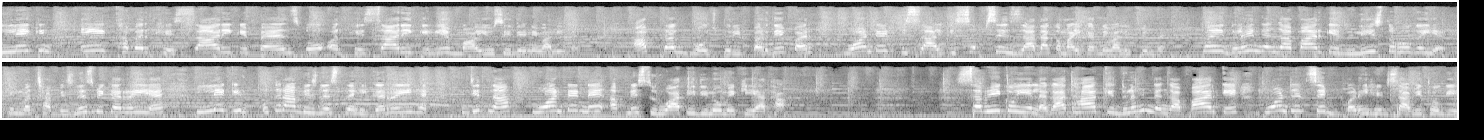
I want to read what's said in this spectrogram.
लेकिन एक खबर खेसारी के फैंस को और खेसारी के लिए मायूसी देने वाली है। अब तक भोजपुरी पर्दे पर वांटेड इस साल की सबसे ज़्यादा कमाई करने वाली फ़िल्म है। वहीं दुल्हन गंगा पार के रिलीज़ तो हो गई है। फ़िल्म अच्छा बिज़नेस भी कर रही है, लेकिन उतना बिज़नेस नहीं कर रही है। जितना वांटेड ने अपने शुरुआती दिनों में किया था। सभी को ये लगा था कि दुल्हन गंगा पार के वांटेड से बड़ी हिट साबित होगी।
